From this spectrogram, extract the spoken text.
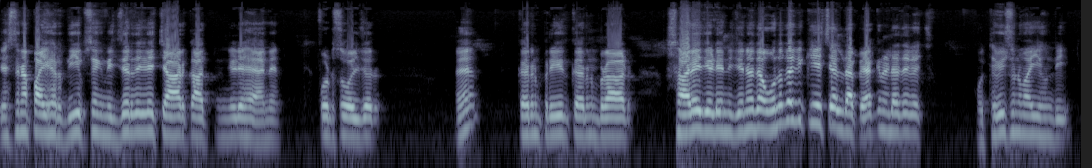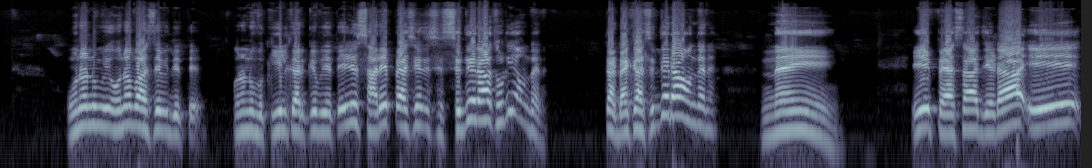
ਇਸ ਤਰ੍ਹਾਂ ਭਾਈ ਹਰਦੀਪ ਸਿੰਘ ਨਿੱਜਰ ਦੇ ਜਿਹੜੇ ਚਾਰ ਕਾ, ਜਿਹੜੇ ਹੈ ਨੇ, ਫੁੱਟ ਸੋਲਜਰ ਹੈ, ਕਰਨਪ੍ਰੀਤ, ਕਰਨ ਬਰਾੜ, ਸਾਰੇ ਜਿਹੜੇ ਨੇ ਜਿਨ੍ਹਾਂ ਦਾ, ਉਹਨਾਂ ਦਾ ਵੀ ਕੇਸ ਚੱਲਦਾ ਪਿਆ ਕੈਨੇਡਾ ਦੇ ਵਿੱਚ, ਉੱਥੇ ਵੀ ਸੁਣਵਾਈ ਹੁੰਦੀ। ਉਹਨਾਂ ਨੂੰ ਵੀ, ਉਹਨਾਂ ਵਾਸਤੇ ਵੀ ਦਿੱਤੇ, ਉਹਨਾਂ ਨੂੰ ਵਕੀਲ ਕਰਕੇ ਵੀ ਦਿੱਤੇ। ਇਹ ਸਾਰੇ ਪੈਸੇ ਦੇ ਸਿੱਧੇ ਰਾਹ ਥੋੜੀ ਆਉਂਦੇ ਨੇ। ਤੁਹਾਡਾ ਖਿਆਲ ਸਿੱਧੇ ਰਾਹ ਆਉਂਦੇ ਨੇ? ਨਹੀਂ। ਇਹ ਪੈਸਾ ਜਿਹੜਾ, ਇਹ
